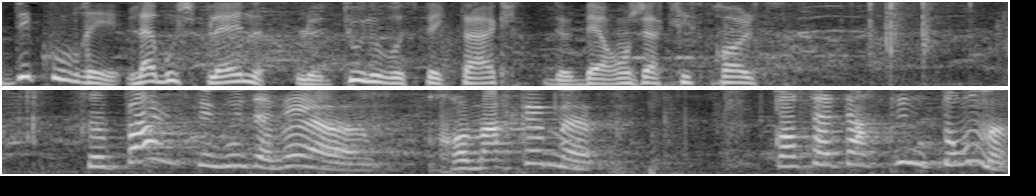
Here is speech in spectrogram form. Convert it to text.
Découvrez La Bouche Pleine, le tout nouveau spectacle de Bérangère Chris Prolls. Je sais pas si vous avez euh, remarqué, mais quand ta tartine tombe,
